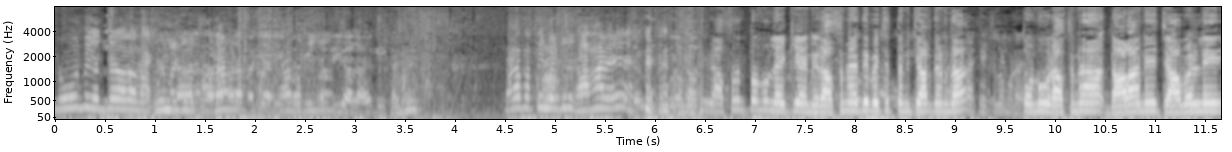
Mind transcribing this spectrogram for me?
ਲੋੜ ਵੀ ਅੱਜ ਰਾਸ਼ਨ ਮਿਲ ਜੂ ਖਾਣਾ ਚਾਹ ਪੱਤੀ ਮਿਲ ਜੂ ਖਾਣਾ ਵੇ? ਅਸੀਂ ਰਾਸ਼ਨ ਤੁਹਾਨੂੰ ਲੈ ਕੇ ਆਏ ਨੇ। ਰਾਸ਼ਨ ਹੈ ਇਹਦੇ ਵਿੱਚ 3-4 ਦਿਨ ਦਾ। ਤੁਹਾਨੂੰ ਰਾਸ਼ਨ ਦਾਲਾਂ ਨੇ ਚਾਵਲ ਨੇ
